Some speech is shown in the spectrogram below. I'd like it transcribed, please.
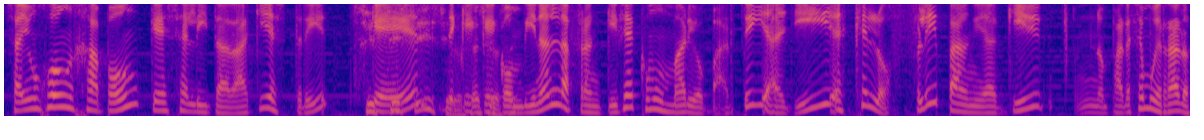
O sea, hay un juego en Japón que es el Itadaki Street, Sí, que sí, es sí, sí, de lo que, sé, combinan las franquicias como un Mario Party y allí es que lo flipan y aquí nos parece muy raro.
